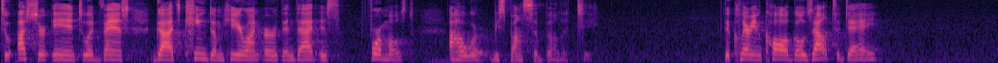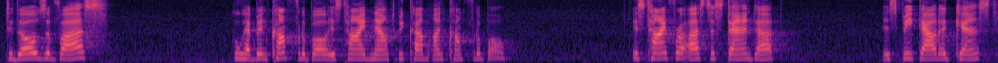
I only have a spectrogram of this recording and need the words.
to usher in, to advance God's kingdom here on earth, and that is foremost our responsibility. The clarion call goes out today to those of us who have been comfortable. It's time now to become uncomfortable. It's time for us to stand up and speak out against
